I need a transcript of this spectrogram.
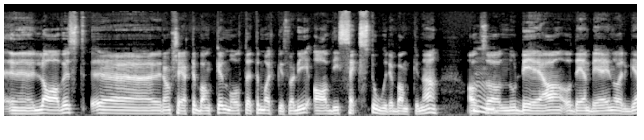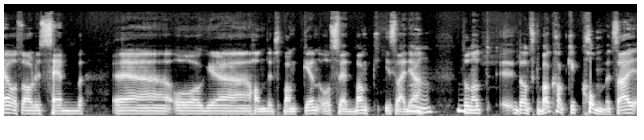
eh, lavest rangerte banken målt etter markedsverdi av de seks store bankene. Altså mm. Nordea og DNB i Norge, og så har du SEB Eh, og eh, Handelsbanken og Swedbank i Sverige. Mm. Mm. Sånn at eh, Danske Bank har ikke kommet seg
